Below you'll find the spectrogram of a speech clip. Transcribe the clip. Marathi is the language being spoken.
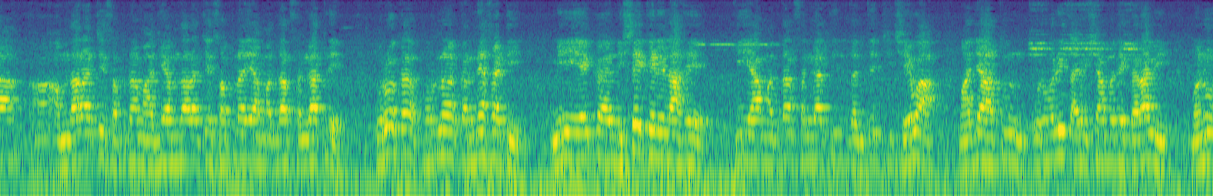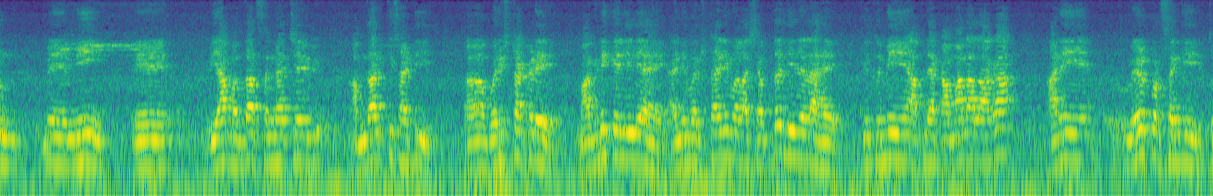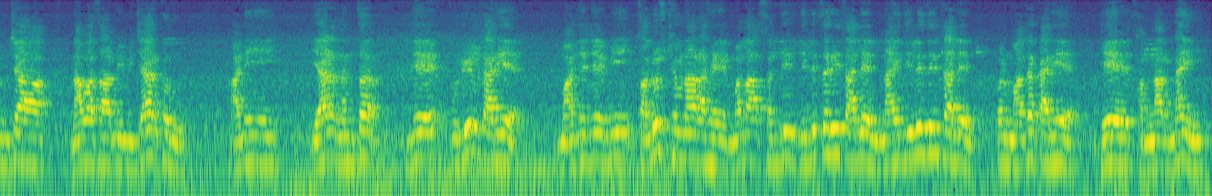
आमदाराचे स्वप्न माझे आमदाराचे स्वप्न या मतदारसंघातले पूर्वक पूर्ण करण्यासाठी मी एक निश्चय केलेला आहे की या मतदारसंघातील जनतेची सेवा माझ्या हातून उर्वरित आयुष्यामध्ये करावी. म्हणून मी मी या मतदारसंघाचे आमदारकीसाठी वरिष्ठाकडे मागणी केलेली आहे आणि वरिष्ठांनी मला शब्द दिलेला आहे की तुम्ही आपल्या कामाला लागा आणि वेळ प्रसंगी तुमच्या नावाचा आम्ही विचार करू. आणि यानंतर जे पुढील कार्य माझे जे मी चालूच ठेवणार आहे मला संधी दिली तरी चालेल नाही दिली तरी चालेल पण माझं कार्य हे थांबणार नाही.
